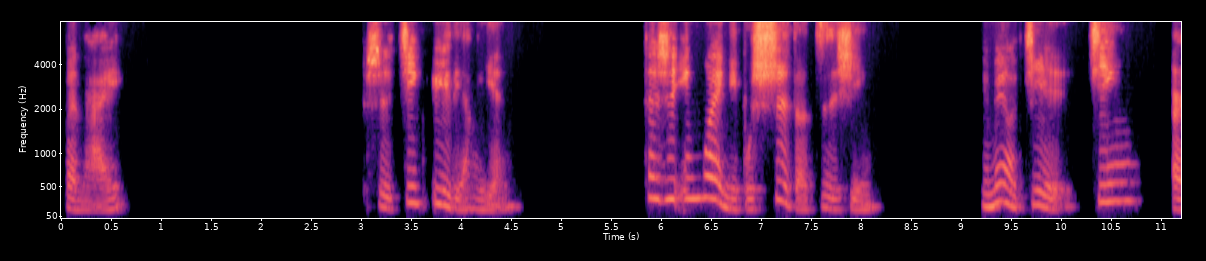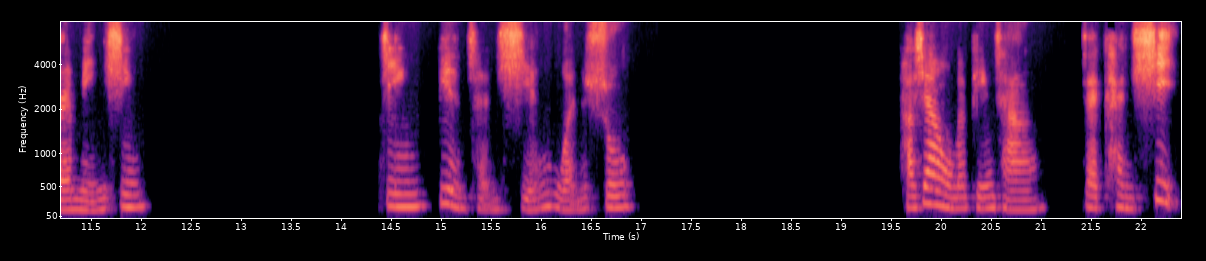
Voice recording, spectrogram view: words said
本来是金玉良言，但是因为你不识得自心，你没有借经而明心，经变成闲文书，好像我们平常。在看戏，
